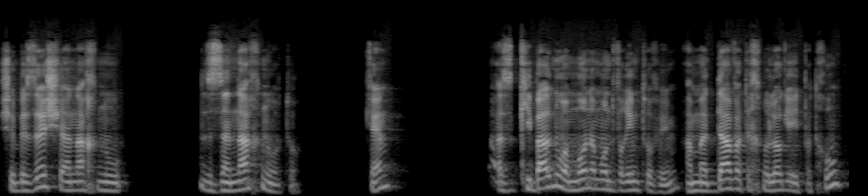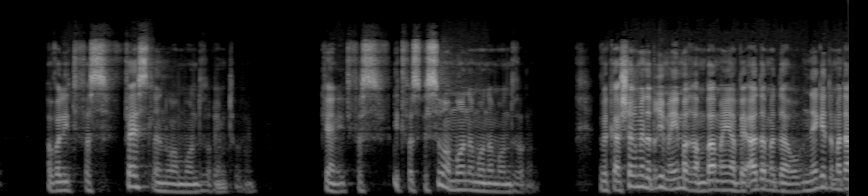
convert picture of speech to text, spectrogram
שבזה שאנחנו זנחנו אותו, כן? אז קיבלנו המון המון דברים טובים, המדע והטכנולוגיה התפתחו, אבל התפספס לנו המון דברים טובים. כן, התפס, התפספסו המון המון המון דברים. וכאשר מדברים האם הרמב"ם היה בעד המדע או נגד המדע,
